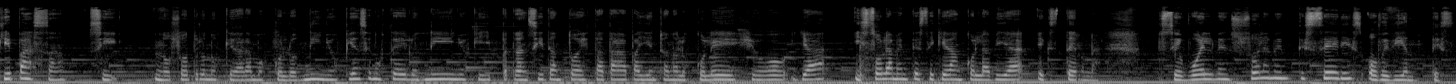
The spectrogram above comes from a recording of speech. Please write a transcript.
¿Qué pasa si nosotros nos quedáramos con los niños? Piensen ustedes los niños que transitan toda esta etapa y entran a los colegios, ya, y solamente se quedan con la vía externa. Se vuelven solamente seres obedientes,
